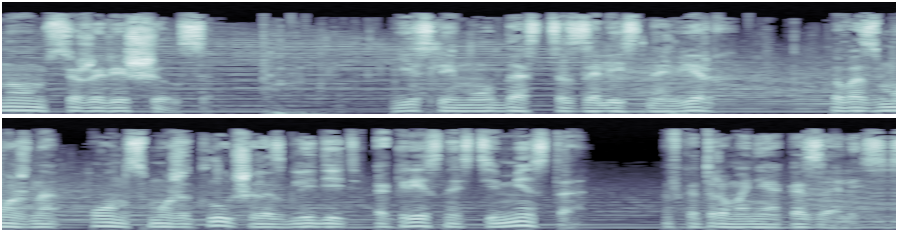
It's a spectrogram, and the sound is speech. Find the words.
Но он все же решился. Если ему удастся залезть наверх, то, возможно, он сможет лучше разглядеть окрестности места, в котором они оказались.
